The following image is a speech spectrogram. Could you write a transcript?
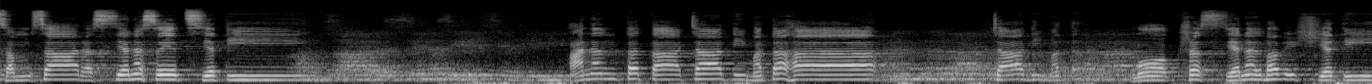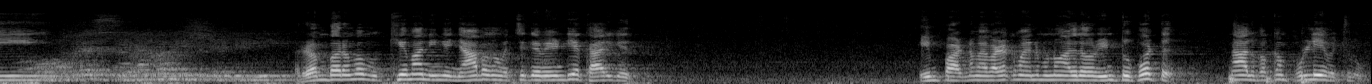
संसारस्य न सेत्स्यति அனந்ததா சாதி மதः சாதி மத மோக்ஷஸ்ய ந பவிஷ்யதி ரொம்ப ரொம்ப முக்கியமா நீங்க ஞாபகம் வச்சுக்க வேண்டிய காரியம் இது இம்பார்ட் நம்ம வழக்கமாக என்ன பண்ணுவோம்? அதில் ஒரு இன்ட்டு போட்டு நாலு பக்கம் புள்ளியை வச்சுருவோம்.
